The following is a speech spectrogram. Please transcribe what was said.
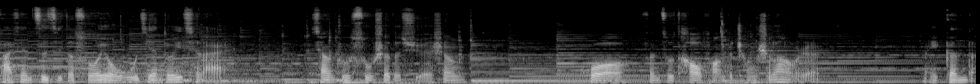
发现自己的所有物件堆起来，像住宿舍的学生，或分租套房的城市浪人，没根的。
